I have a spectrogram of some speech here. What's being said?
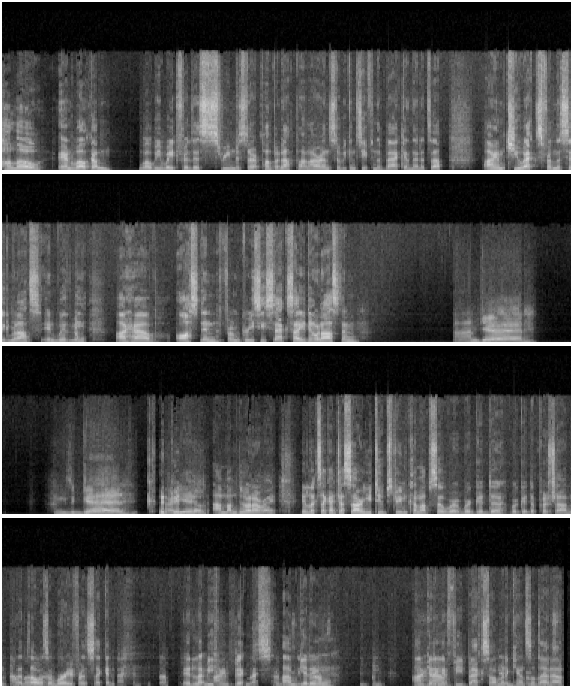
Hello and welcome. While we wait for this stream to start pumping up on our end so we can see from the back end that it's up, I am QX from the Sigmanauts, and with me I have Austin from GreasyCex. How you doing, Austin? I'm good. Things are good. Good, How are good. you? I'm, I'm doing all right. It looks like I just saw our YouTube stream come up, so we're, we're good to we're good to push on. That's always a worry for a second. And let me fix. QX from the I'm getting. I'm I getting a feedback, so I'm gonna cancel that out.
